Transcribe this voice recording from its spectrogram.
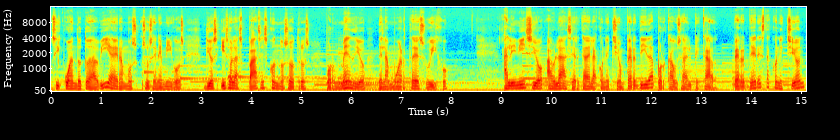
si cuando todavía éramos sus enemigos, Dios hizo las paces con nosotros por medio de la muerte de su Hijo, al inicio habla acerca de la conexión perdida por causa del pecado. perder esta conexión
